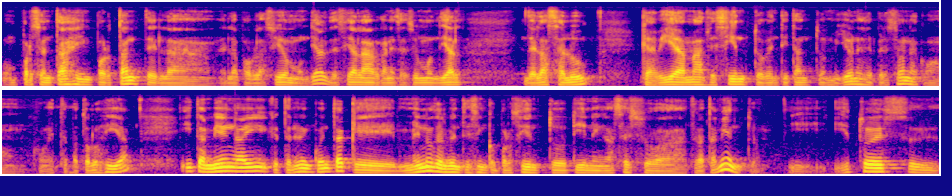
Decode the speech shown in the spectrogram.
un porcentaje importante en la, población mundial. Decía la Organización Mundial de la Salud que había más de 120 y tantos millones de personas con, esta patología. Y también hay que tener en cuenta que menos del 25% tienen acceso a tratamiento. Y, esto es eh,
